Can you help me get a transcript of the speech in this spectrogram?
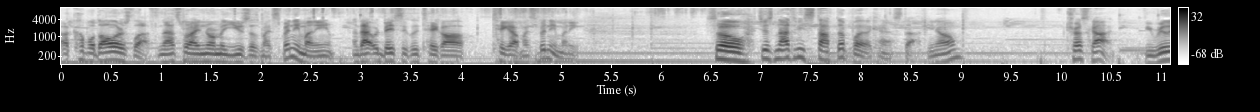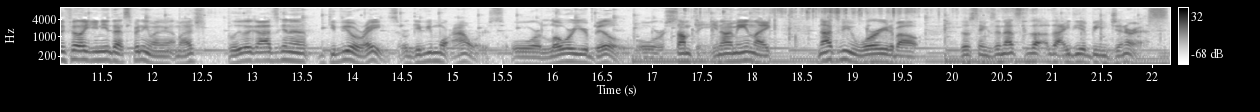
a couple dollars left, and that's what I normally use as my spending money, and that would basically take off, take out my spending money. So just not to be stopped up by that kind of stuff, you know. Trust God. If you really feel like you need that spending money that much, believe that God's gonna give you a raise or give you more hours or lower your bill or something. You know what I mean? Like, not to be worried about those things. And that's the, the idea of being generous.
